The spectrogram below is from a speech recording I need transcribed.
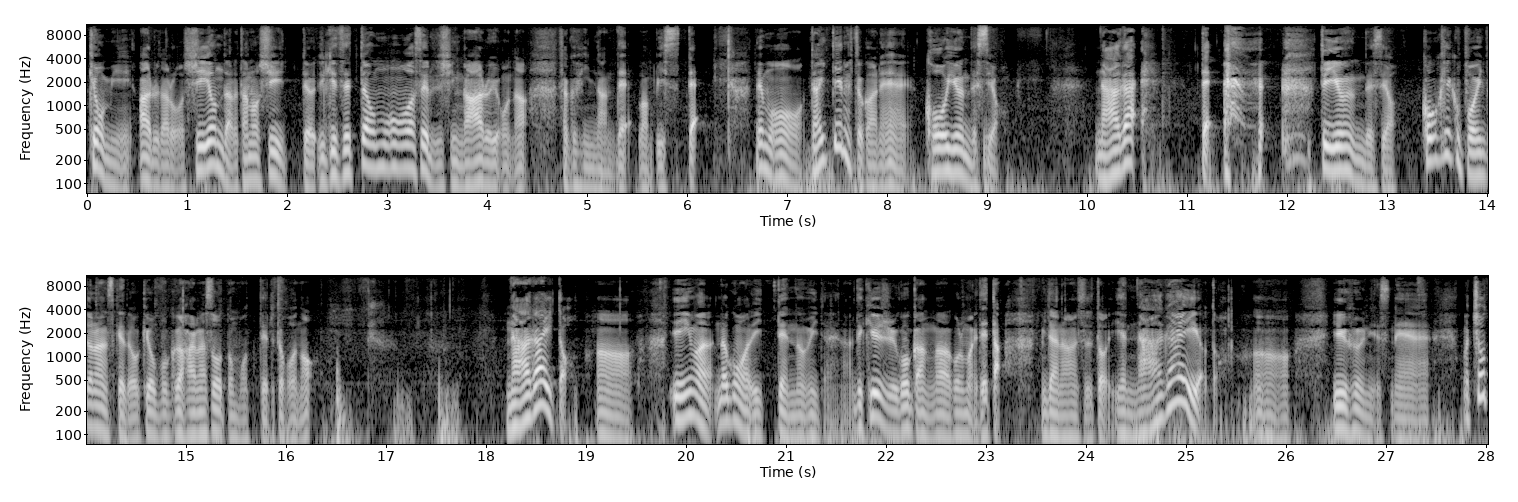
興味あるだろうし、読んだら楽しいって絶対思わせる自信があるような作品なんで、ワンピースって。でも、大抵の人がね、こう言うんですよ。長いって って言うんですよ。ここ結構ポイントなんですけど、今日僕が話そうと思ってるところの。長いと。あ今、どこまで行ってんの？みたいな。で、95巻がこの前出た。みたいな話すると、いや、長いよと。いうふ、うにですね。まあ、ちょっ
